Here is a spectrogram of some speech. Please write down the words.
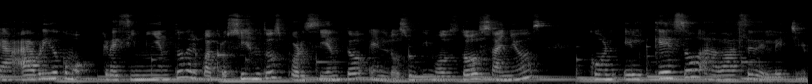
ha habido como crecimiento del 400% en los últimos dos años con el queso a base de leche.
